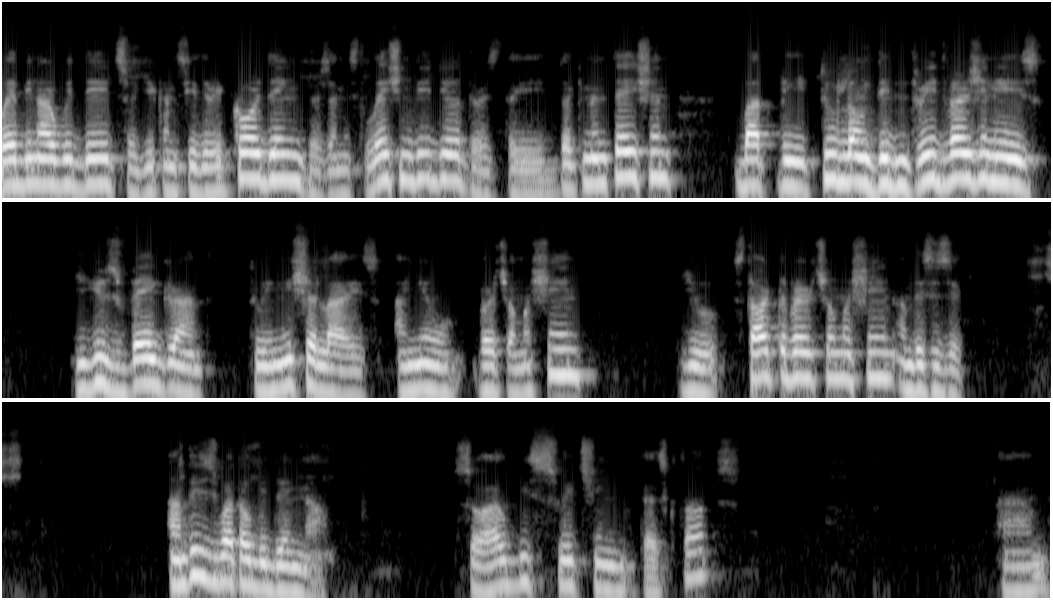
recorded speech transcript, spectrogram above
webinar we did, so you can see the recording. There's an installation video. There's the documentation. But the too long didn't read version is you use Vagrant to initialize a new virtual machine. You start the virtual machine, and this is it. And this is what I'll be doing now. So I'll be switching desktops, and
